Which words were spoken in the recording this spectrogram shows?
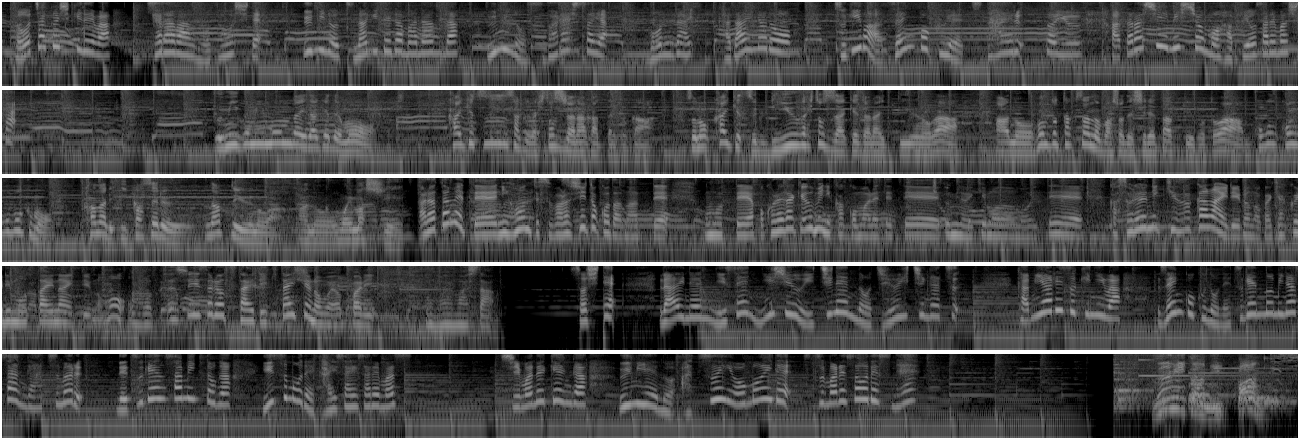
到着式ではキャラバンを通して海のつなぎ手が学んだ海の素晴らしさや問題課題などを次は全国へ伝えるという新しいミッションも発表されました。海ごみ問題だけでも解決策が一つじゃなかったりとかその解決する理由が一つだけじゃないっていうのがあの本当たくさんの場所で知れたっていうことはここ今後僕もかなり活かせるなっていうのはあの思いますし。改めて日本って素晴らしいとこだなって思ってやっぱこれだけ海に囲まれてて海の生き物もいてそれに気づかないでいるのが逆にもったいないっていうのも思ったしそれを伝えていきたいっていうのもやっぱり思いました。そして来年2021年の11月神有月には全国の熱源の皆さんが集まる熱源サミットが出雲で開催されます。島根県が海への熱い思いで包まれそうですね。海と日本。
